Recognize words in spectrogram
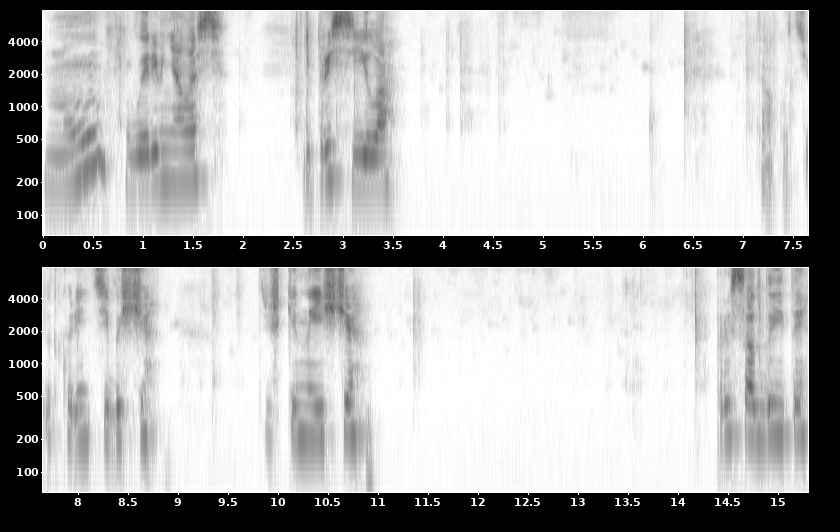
Ну, вирівнялась і присіла. Так, оці от корінці би ще трішки нижче присадити.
